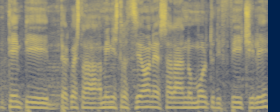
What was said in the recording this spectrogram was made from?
i tempi per questa amministrazione saranno molto difficili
